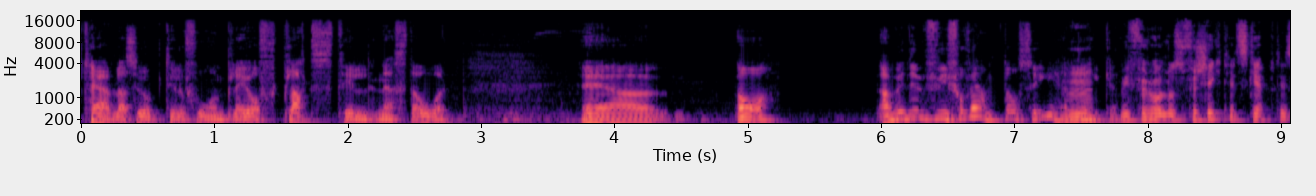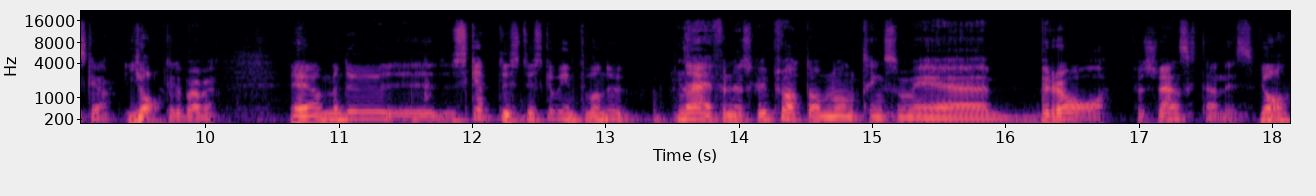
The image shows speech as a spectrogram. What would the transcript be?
tävla sig upp till att få en playoff-plats till nästa år. Eh, ja, ja men det, vi får vänta och se helt Mm. enkelt. Vi förhåller oss försiktigt skeptiska Ja, till att börja med. eh, men du, eh, skeptisk det ska vi inte vara nu. Nej, för nu ska vi prata om någonting som är bra för svensk tennis. Ja,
